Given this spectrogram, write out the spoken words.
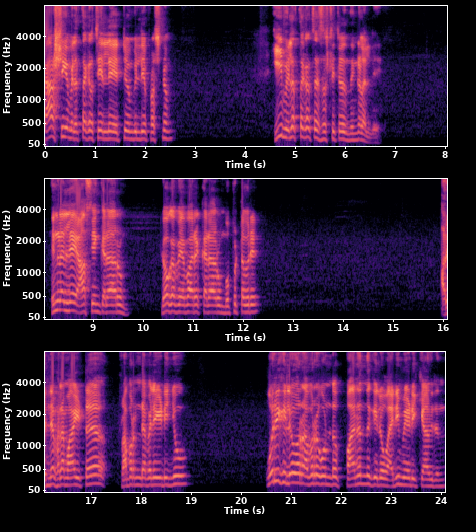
കാർഷിക വിലത്തകർച്ചയിലെ ഏറ്റവും വലിയ പ്രശ്നം? ഈ വിലത്തകർച്ച സൃഷ്ടിച്ചത് നിങ്ങളല്ലേ. നിങ്ങളല്ലേ ആസിയൻ കരാറും ലോക വ്യാപാര കരാറും ഒപ്പിട്ടവർ അതിന്റെ ഫലമായിട്ട് റബ്ബറിന്റെ വില ഇടിഞ്ഞു. ഒരു കിലോ റബ്ബർ കൊണ്ട് പതിനൊന്ന് കിലോ അരി മേടിക്കാതിരുന്ന്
